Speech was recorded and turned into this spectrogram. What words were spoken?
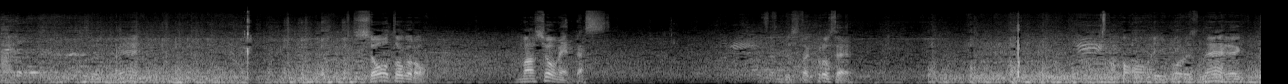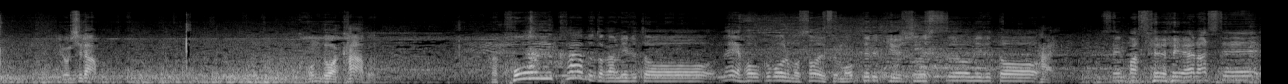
はい。ショートゴロ真正面です。でした黒瀬いいボールですね、えー、吉田今度はカーブ。こういうカーブとか見ると、ね、フォークボールもそうですけど持ってる球種の質を見ると、はい、先発やらせて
